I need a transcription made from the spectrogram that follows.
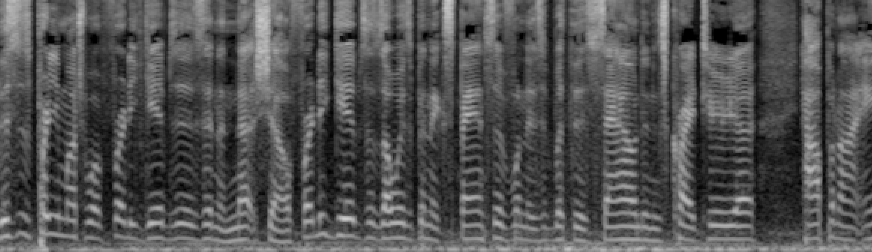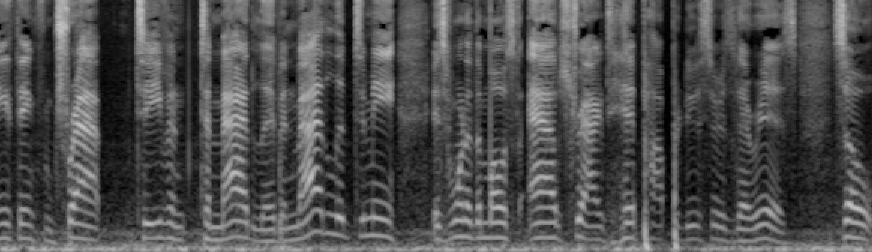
This is pretty much what Freddie Gibbs is in a nutshell. Freddie Gibbs has always been expansive when his, with his sound and his criteria, hopping on anything from trap to even to Madlib. And Madlib to me is one of the most abstract hip hop producers there is. So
